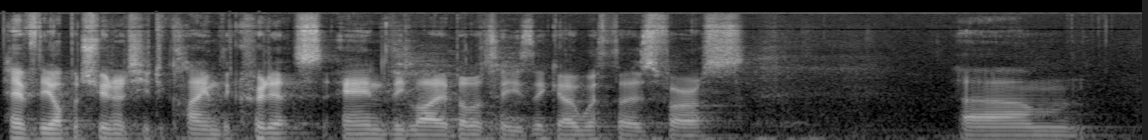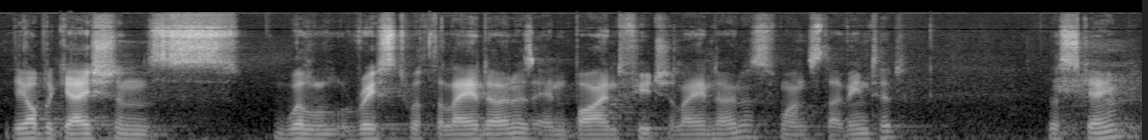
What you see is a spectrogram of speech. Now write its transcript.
have the opportunity to claim the credits and the liabilities that go with those forests. Um, the obligations will rest with the landowners and bind future landowners once they've entered the scheme.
